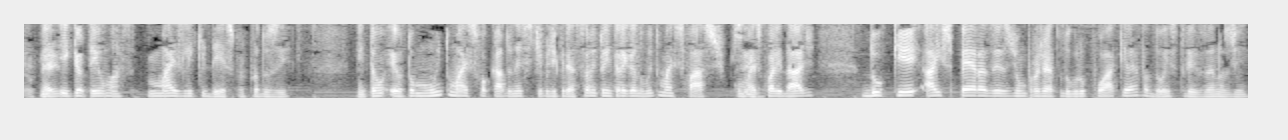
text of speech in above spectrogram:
okay. né? e que eu tenho uma, mais liquidez para produzir. Então eu estou muito mais focado nesse tipo de criação e estou entregando muito mais fácil, com Sim. mais qualidade, do que a espera, às vezes, de um projeto do Grupo A que leva dois, três anos de,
